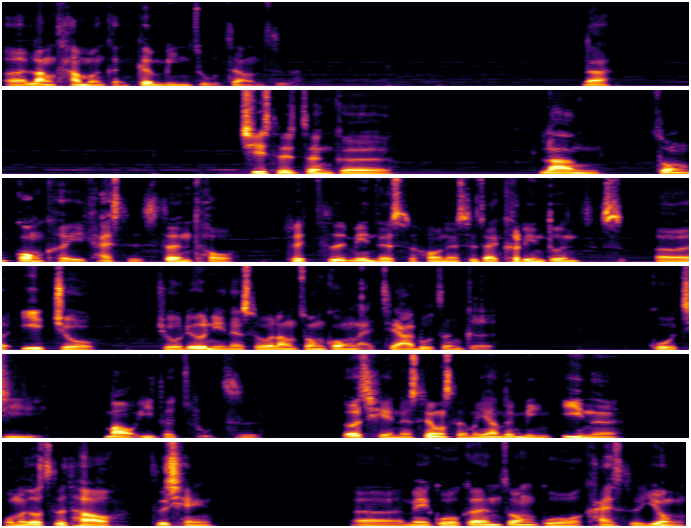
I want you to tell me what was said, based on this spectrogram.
呃让他们更更民主这样子。那其实整个让中共可以开始渗透最致命的时候呢，是在克林顿是呃一九。九六年的时候，让中共来加入整个国际贸易的组织，而且呢，是用什么样的名义呢？我们都知道，之前呃，美国跟中国开始用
